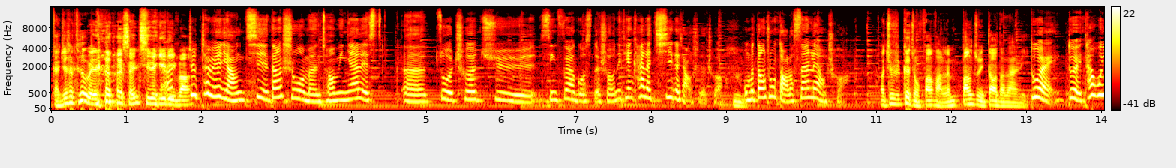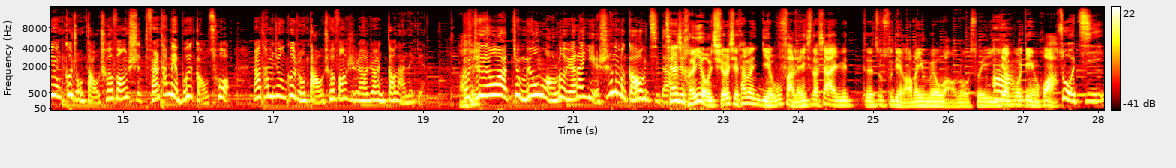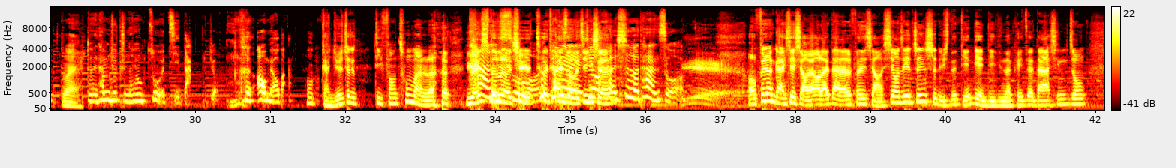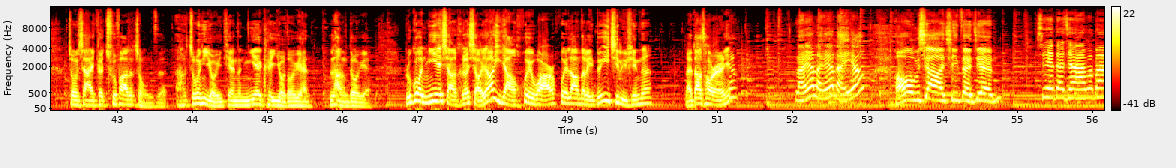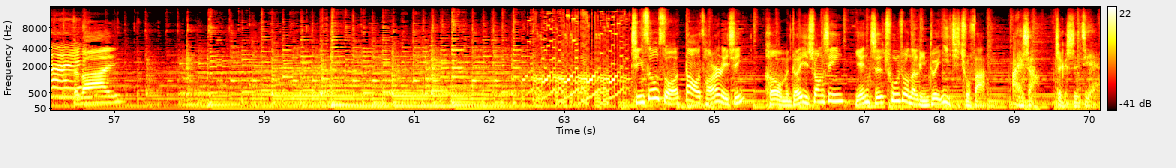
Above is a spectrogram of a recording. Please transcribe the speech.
感觉是特别 神奇的一个地方呃。就特别洋气。当时我们从 Vinales 呃坐车去 Sinfuegos 的时候，那天开了七个小时的车，嗯我们当中倒了三辆车。啊，就是各种方法能帮助你到达那里。对对，他会用各种倒车方式，反正他们也不会搞错，然后他们就用各种倒车方式，然后让你到达那边。啊我觉得哇，就没有网络原来也是那么高级的现在是很有趣，而且他们也无法联系到下一个的住宿点老板，又没有网络，所以一定要通过电话。座机，对，对他们就只能用座机打，就很奥妙吧。我感觉这个地方充满了 原始的乐趣，探索的精神很。适合探索。好，非常感谢小妖来带来的分享，希望这些真实旅行的点点滴滴呢，可以在大家心中种下一颗出发的种子，然后终于有一天呢，你也可以有多远浪多远。如果你也想和小妖一样会玩会浪的领队一起旅行呢，来稻草人呀！来呀来呀来呀！好，我们下期再见，谢谢大家，拜拜，拜拜。请搜索“稻草人旅行”，和我们德艺双馨、颜值出众的领队一起出发，爱上这个世界。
